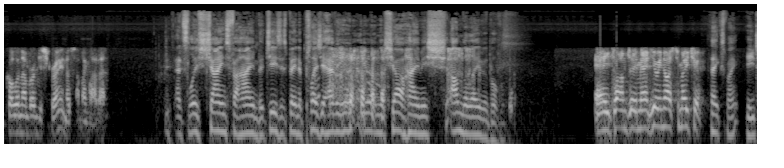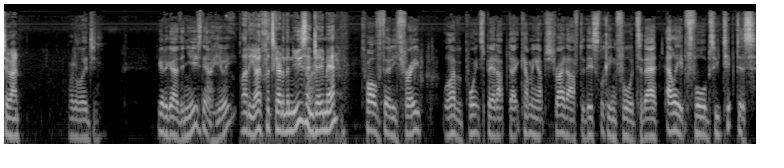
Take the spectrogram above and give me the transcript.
call the number on your screen or something like that. That's loose change for Hamish, but geez, it's been a pleasure having you on the show, Hamish. Unbelievable. Anytime, G man. Huey, nice to meet you. Thanks, mate. You too, man. What a legend. You got to go to the news now, Huey. Bloody oath. Let's go to the news then, G man. 12.33. We'll have a points bet update coming up straight after this. Looking forward to that. Elliot Forbes, who tipped us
